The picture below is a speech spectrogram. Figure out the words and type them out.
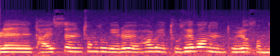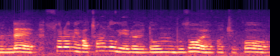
원래 다이슨 청소기를 하루에 두세 번은 돌렸었는데 수름이가 청소기를 너무 무서워해가지고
